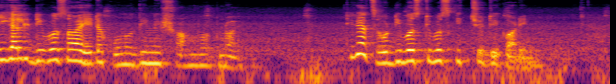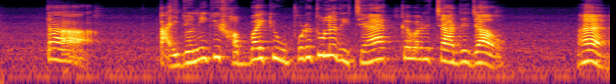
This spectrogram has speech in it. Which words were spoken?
লিগালি ডিভোর্স হয় এটা কোনো দিনই সম্ভব নয়। ঠিক আছে? ও ডিভোর্স টিভোর্স কিচ্ছুটি করেনি। তা তাই জন্যই কি সবাইকে উপরে তুলে দিচ্ছে? একেবারে চাঁদে যাও। হ্যাঁ।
